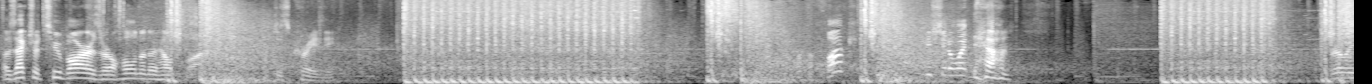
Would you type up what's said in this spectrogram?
Those extra two bars are a whole nother health bar, which is crazy. Fuck? You should have went down. Really?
